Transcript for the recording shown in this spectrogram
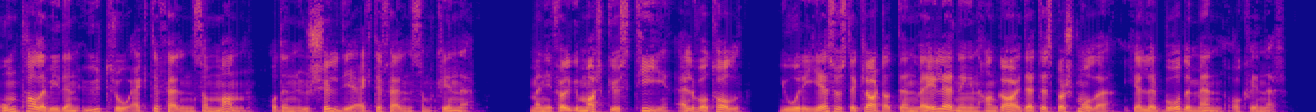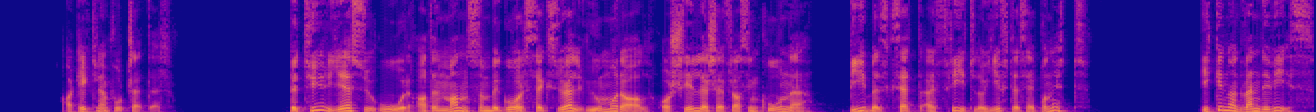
omtaler vi den utro ektefellen som mann og den uskyldige ektefellen som kvinne, men ifølge Markus 10, 11 og 12 gjorde Jesus det klart at den veiledningen han ga i dette spørsmålet, gjelder både menn og kvinner. Artikkelen fortsetter. Betyr Jesu ord at en mann som begår seksuell umoral og skiller seg fra sin kone, bibelsk sett er fri til å gifte seg på nytt? Ikke nødvendigvis.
